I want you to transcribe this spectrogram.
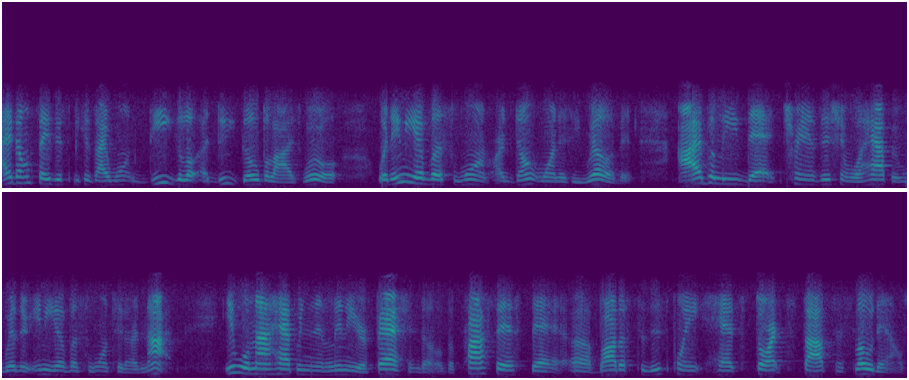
I don't say this because I want a deglobalized world. What any of us want or don't want is irrelevant. I believe that transition will happen whether any of us want it or not. It will not happen in a linear fashion, though. The process that uh, brought us to this point had starts, stops, and slowdowns.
